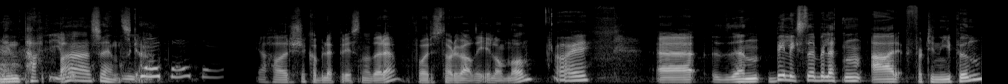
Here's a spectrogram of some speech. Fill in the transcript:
Min pappa er svenska. Jeg har sjekka billettprisene dere for Stardew Valley i London. Oi. Eh, den billigste billetten er 49 pund.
